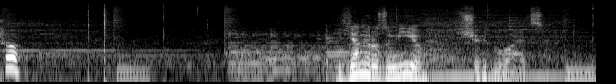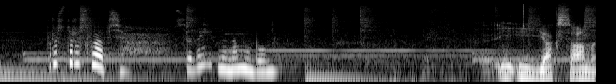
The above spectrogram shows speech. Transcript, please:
Що? Я не розумію, що відбувається. Просто розслабся. Це вигідно нам обом. І, і як саме?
